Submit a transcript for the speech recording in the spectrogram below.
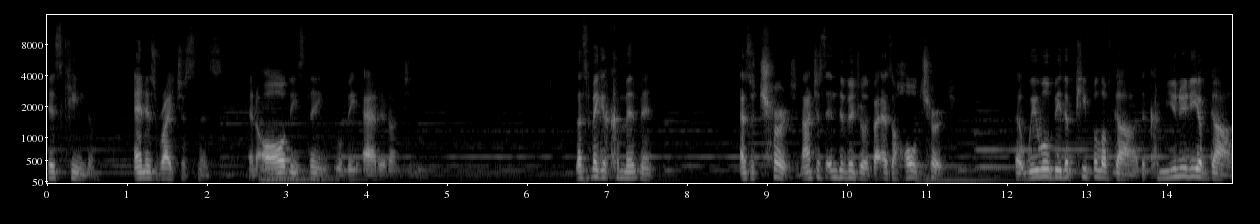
his kingdom and his righteousness, and all these things will be added unto you. Let's make a commitment as a church, not just individually, but as a whole church, that we will be the people of God, the community of God,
